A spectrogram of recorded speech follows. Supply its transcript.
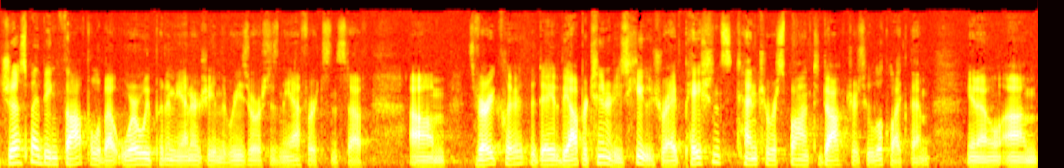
just by being thoughtful about where we put in the energy and the resources and the efforts and stuff. Um, it's very clear the data, the opportunity is huge, right? Patients tend to respond to doctors who look like them. You know, um,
